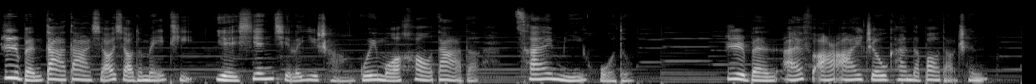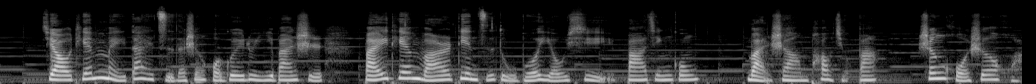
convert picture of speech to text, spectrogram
日本大大小小的媒体也掀起了一场规模浩大的猜谜活动。日本 F.R.I 周刊的报道称，角田美代子的生活规律一般是白天玩电子赌博游戏八金宫，晚上泡酒吧，生活奢华。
